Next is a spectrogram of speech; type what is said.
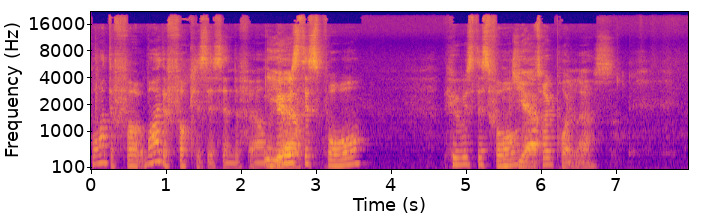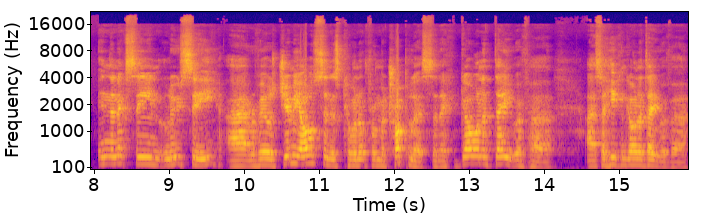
what the fuck? Why the fuck is this in the film? Who Yeah. is this for? Who is this for? Yeah. so pointless. In the next scene, Lucy uh, reveals Jimmy Olsen is coming up from Metropolis so they could go on a date with her. Uh, so he can go on a date with her.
